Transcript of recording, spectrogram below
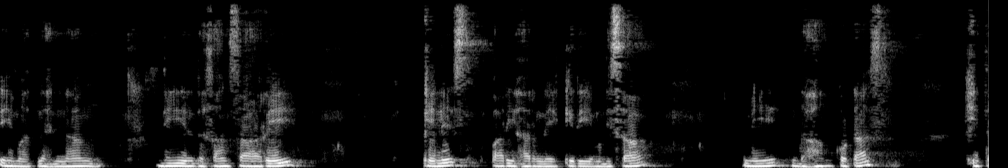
එහෙමත් නැත්නම් දීර්ඝ සංසාරේ කෙලෙස් පරිහරණය කිරීම නිසා මේ දහම් කොටස් හිතට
